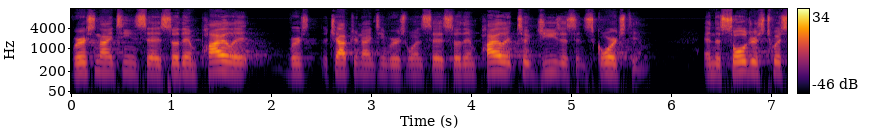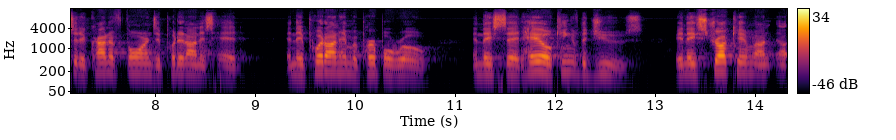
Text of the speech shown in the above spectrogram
Verse 19 says, So then Pilate, verse, chapter 19, verse 1 says, So then Pilate took Jesus and scourged him. And the soldiers twisted a crown of thorns and put it on his head. And they put on him a purple robe. And they said, Hail, King of the Jews! And they struck him on, uh,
